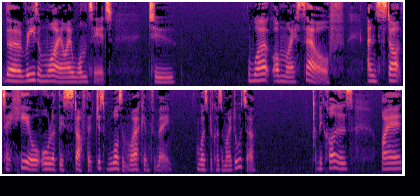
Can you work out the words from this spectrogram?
The reason why I wanted to work on myself and start to heal all of this stuff that just wasn't working for me was because of my daughter. Because I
